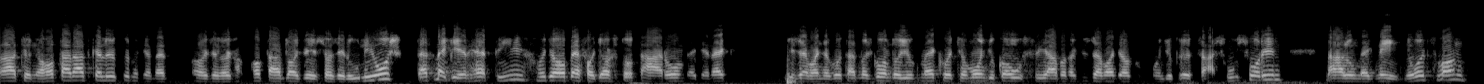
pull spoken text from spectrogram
átjönni a határátkelőkön, ugye mert a határ nagy része azért uniós, tehát megérheti, hogy a befagyasztott áron vegyenek üzemanyagot. Tehát most gondoljuk meg, hogyha mondjuk Ausztriában a üzemanyag mondjuk 520 forint, nálunk meg 480,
